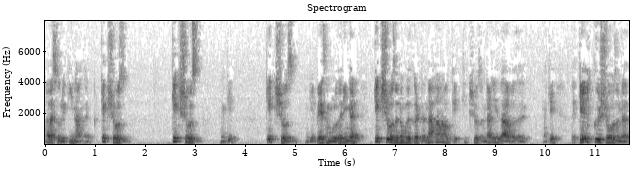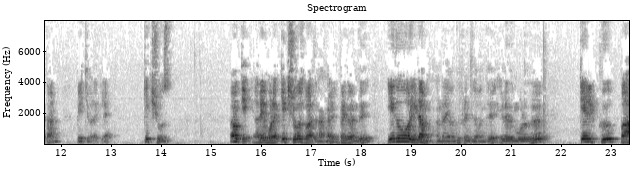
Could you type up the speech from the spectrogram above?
அதை சுருக்கி நாங்கள் கெக் ஷோஸ் கெக் ஷோஸ் ஓகே கெக் ஷோஸ் ஓகே பேசும்பொழுது நீங்கள் கிக் ஷோஸ் உங்களுக்கு கேட்டிருந்தா ஆ ஓகே கிக் ஷோஸ் என்றால் ஏதாவது ஓகே இந்த கெல்கு ஷோஸ்ன்றது தான் பேச்சு வழக்கில் கிக் ஷோஸ் ஓகே அதே போல கிக் ஷோஸ் பார்த்து நாங்கள் இப்போ இது வந்து ஏதோ ஒரு இடம் என்ற வந்து பிரெஞ்சில் வந்து எழுதும் பொழுது கெல்கு பா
